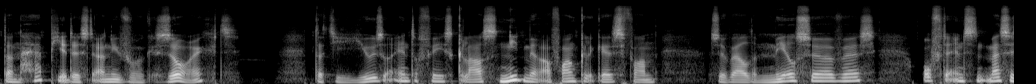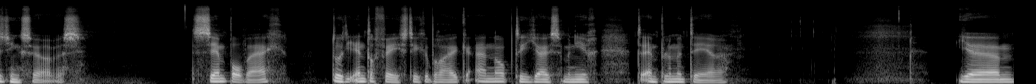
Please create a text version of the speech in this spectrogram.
dan heb je dus er nu voor gezorgd dat je user interface class niet meer afhankelijk is van zowel de mail service of de instant messaging service. Simpelweg door die interface te gebruiken en op de juiste manier te implementeren. Je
